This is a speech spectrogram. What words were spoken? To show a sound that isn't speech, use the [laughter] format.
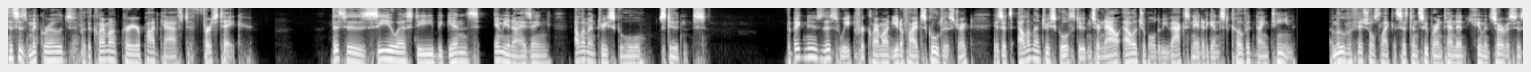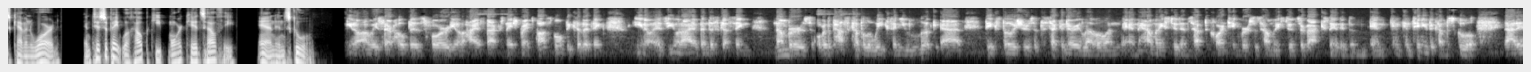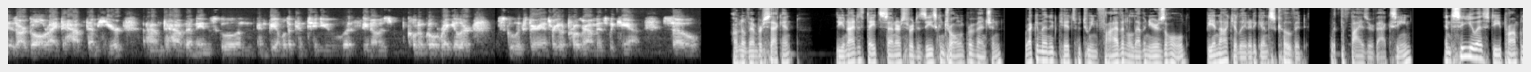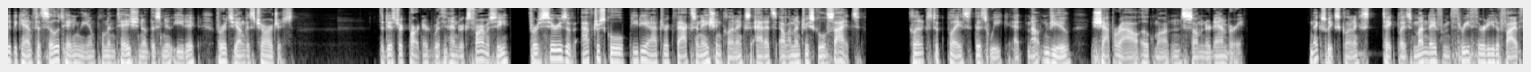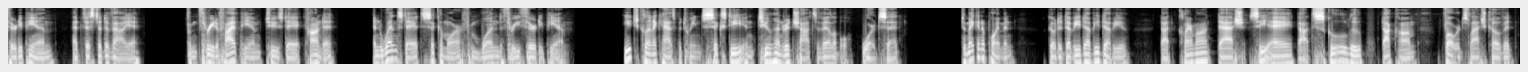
This is Mick Rhodes for the Claremont Courier podcast, First Take. This is CUSD begins immunizing elementary school students. The big news this week for Claremont Unified School District is its elementary school students are now eligible to be vaccinated against COVID 19, a move officials like Assistant Superintendent Human Services Kevin Ward anticipate will help keep more kids healthy and in school vaccination rates possible because I think, you know, as you and I have been discussing numbers over the past couple of weeks, and you look at the exposures at the secondary level and, and how many students have to quarantine versus how many students are vaccinated and, and can continue to come to school, that is our goal, right? To have them here, um, to have them in school and, and be able to continue with, you know, as quote unquote regular school experience, regular program as we can. So on November 2nd, the United States Centers for Disease Control and Prevention recommended kids between 5 and 11 years old be inoculated against COVID with the Pfizer vaccine, and CUSD promptly began facilitating the implementation of this new edict for its youngest charges. The district partnered with Hendricks Pharmacy for a series of after school pediatric vaccination clinics at its elementary school sites. Clinics took place this week at Mountain View, Chaparral, Oakmont, and Sumner Danbury. Next week's clinics take place Monday from 3:30 to 5:30 p.m. at Vista del Valle, from 3 to 5 p.m. Tuesday at Condit, and Wednesday at Sycamore from 1 to 3:30 p.m. Each clinic has between 60 and 200 shots available, Ward said. To make an appointment, go to www.claremont-ca.schoolloop.com forward slash COVID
